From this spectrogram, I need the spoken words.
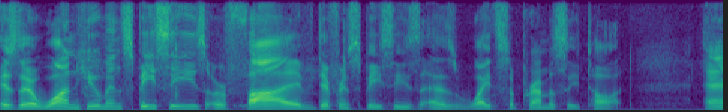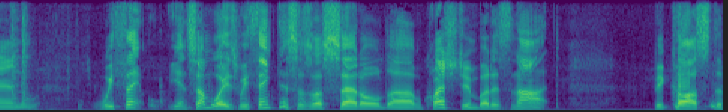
Is there one human species or five different species as white supremacy taught? And we think, in some ways, we think this is a settled uh, question, but it's not, because the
